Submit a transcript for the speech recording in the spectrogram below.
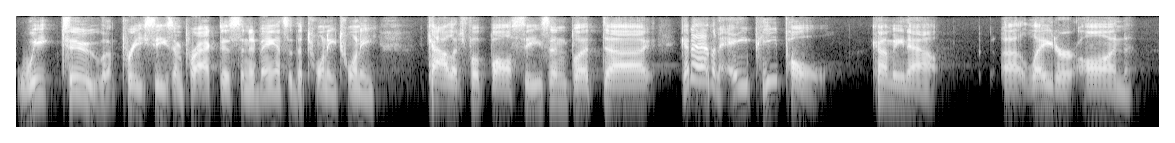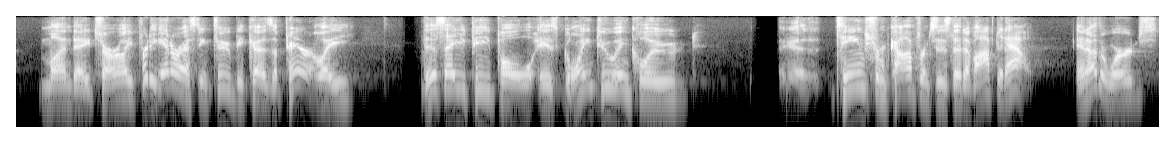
week two of preseason practice in advance of the 2020 college football season. But uh, going to have an AP poll coming out uh, later on Monday, Charlie. Pretty interesting, too, because apparently this AP poll is going to include uh, teams from conferences that have opted out. In other words,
